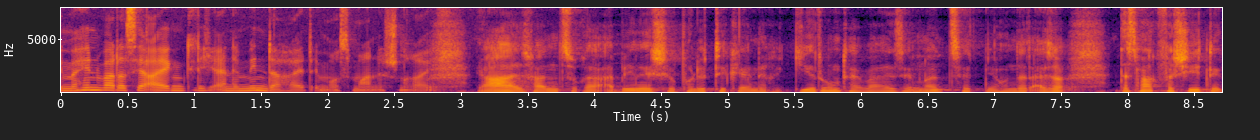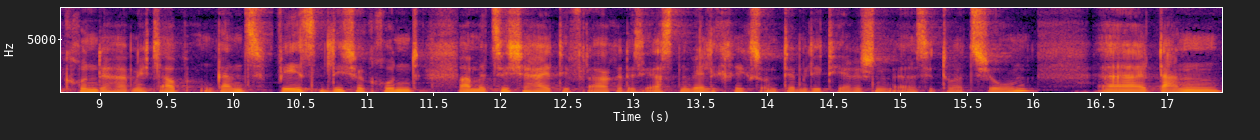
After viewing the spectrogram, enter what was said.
Immerhin war das ja eigentlich eine Minderheit im Osmanischen Reich. Ja, es waren sogar armenische Politiker in der Regierung teilweise im 19. Mhm. Jahrhundert. Also das mag verschiedene Gründe haben. Ich glaube, ein ganz wesentlicher Grund war mit Sicherheit die Frage des Ersten Weltkriegs und der militärischen äh, Situation. Äh, dann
